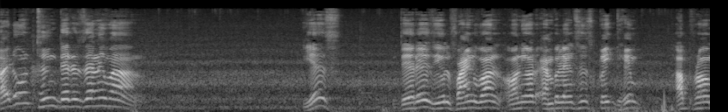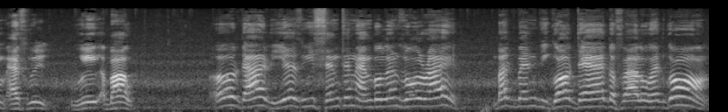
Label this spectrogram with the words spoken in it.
I don't think there is any one yes there is you will find one on your ambulances pick him up from as will way about Oh, Dad, yes, we sent an ambulance, all right. But when we got there, the fellow had gone.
